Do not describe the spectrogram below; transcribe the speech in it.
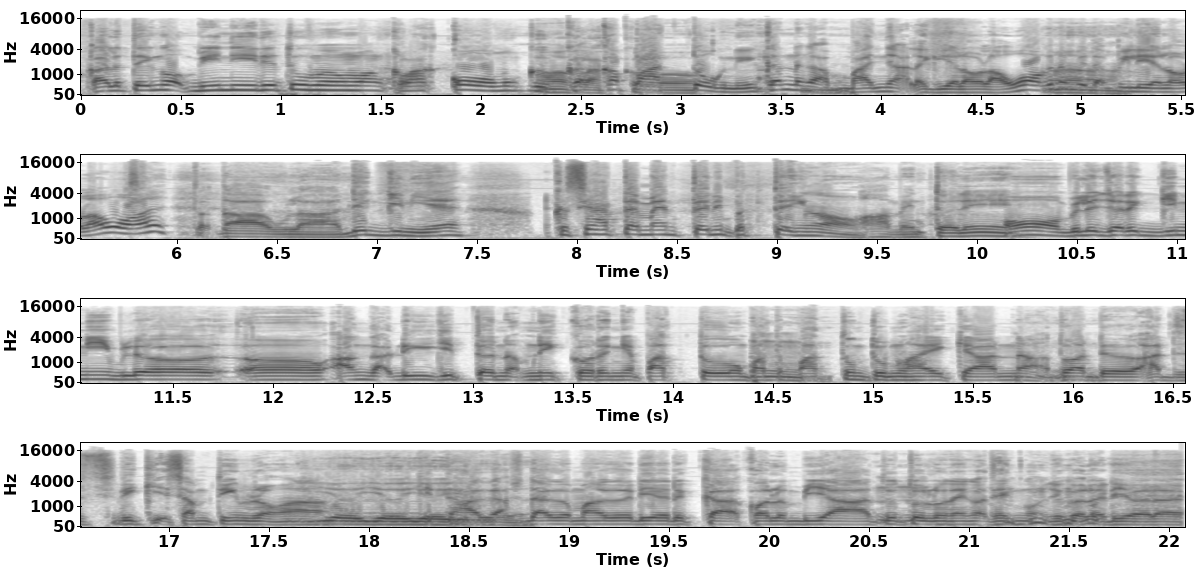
Kalau tengok bini dia tu Memang kelakor muka Oh, Kan kelakor. patung ni Kan hmm. banyak lagi yang lawa-lawa Kenapa Ah. tak pilih yang lawa-lawa eh Tak tahulah. Dia gini eh. Kesihatan mental ni penting tau. Ah mental ni Oh, bila jadi gini bila uh, anggap diri kita nak menikah dengan patung, patung-patung tu melahirkan anak tu ada ada sedikit something wrong ah. Ya, ya, ya, Kita ya. harap saudara mara dia dekat Colombia tu tolong tengok-tengok jugalah dia lah.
